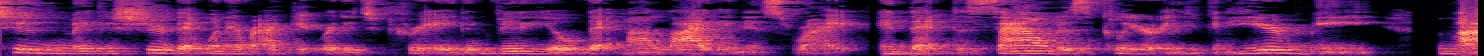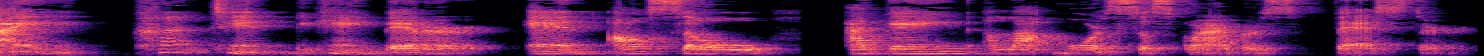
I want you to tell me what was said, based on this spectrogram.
to making sure that whenever I get ready to create a video that my lighting is right and that the sound is clear and you can hear me, my content became better and also I gained a lot more subscribers faster.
